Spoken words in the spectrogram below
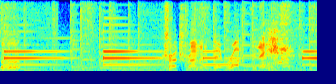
Oh. Truck's running a bit rough today.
